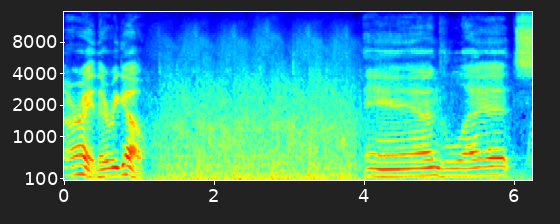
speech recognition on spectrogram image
Alright, there we go. And let's...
